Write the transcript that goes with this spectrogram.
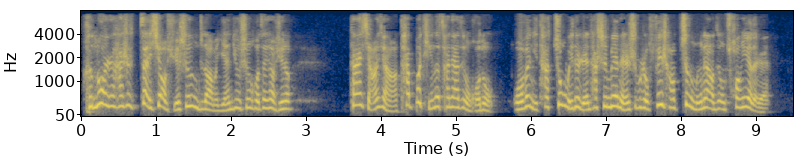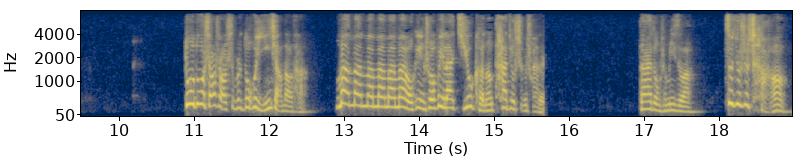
很多人还是在校学生，你知道吗？研究生或在校学生。大家想一想啊，他不停的参加这种活动，我问你，他周围的人，他身边的人是不是非常正能量这种创业的人？多多少少是不是都会影响到他？慢慢慢慢慢慢，我跟你说，未来极有可能他就是个创业人。大家懂什么意思吧？这就是场，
